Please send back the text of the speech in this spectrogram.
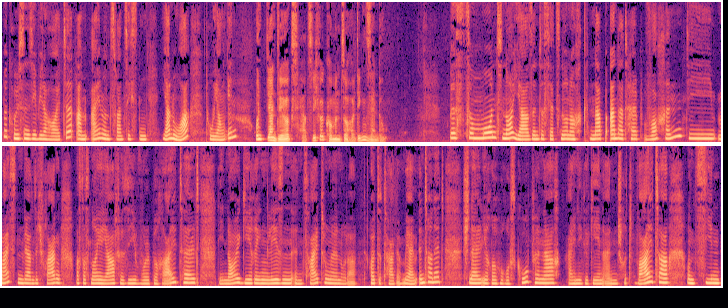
begrüßen Sie wieder heute am 21. Januar To Young In und Jan Dirks. Herzlich willkommen zur heutigen Sendung. Bis zum Mondneujahr sind es jetzt nur noch knapp anderthalb Wochen. Die meisten werden sich fragen, was das neue Jahr für sie wohl bereithält. Die Neugierigen lesen in Zeitungen oder heutzutage mehr im Internet schnell ihre Horoskope nach. Einige gehen einen Schritt weiter und ziehen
